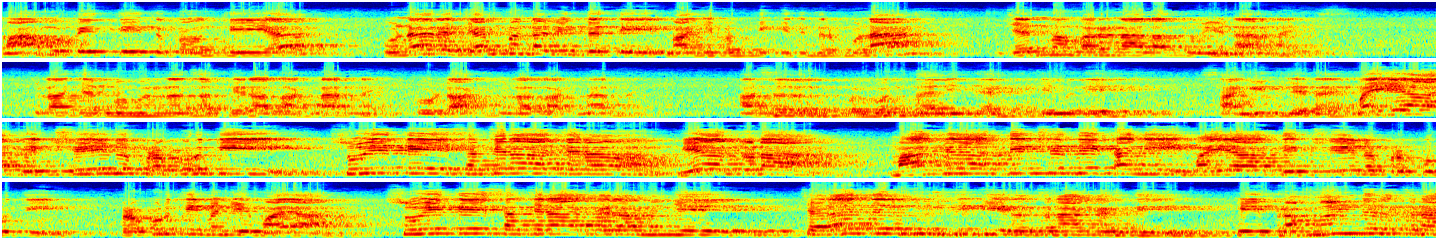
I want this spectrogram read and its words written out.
माम उपेते कौंतेय पुनर्जन्म न विद्यते माझी भक्ती केली तर पुन्हा जन्म मरणाला तू येणार नाहीस तुला जन्म मरणाचा फेरा लागणार नाही तो डाग तुला लागणार नाही असं भगवंतानी त्या गीतेमध्ये सांगितलेलं आहे मैया अध्यक्षेन प्रकृती सुयते सचराचरम हे अर्जुना माझ्या अध्यक्षतेखाली माया अध्यक्षेन प्रकृती. प्रकृती म्हणजे माया. सुयते सचराचर म्हणजे चराचर सृष्टीची रचना करते. हे ब्रह्मांड रचना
